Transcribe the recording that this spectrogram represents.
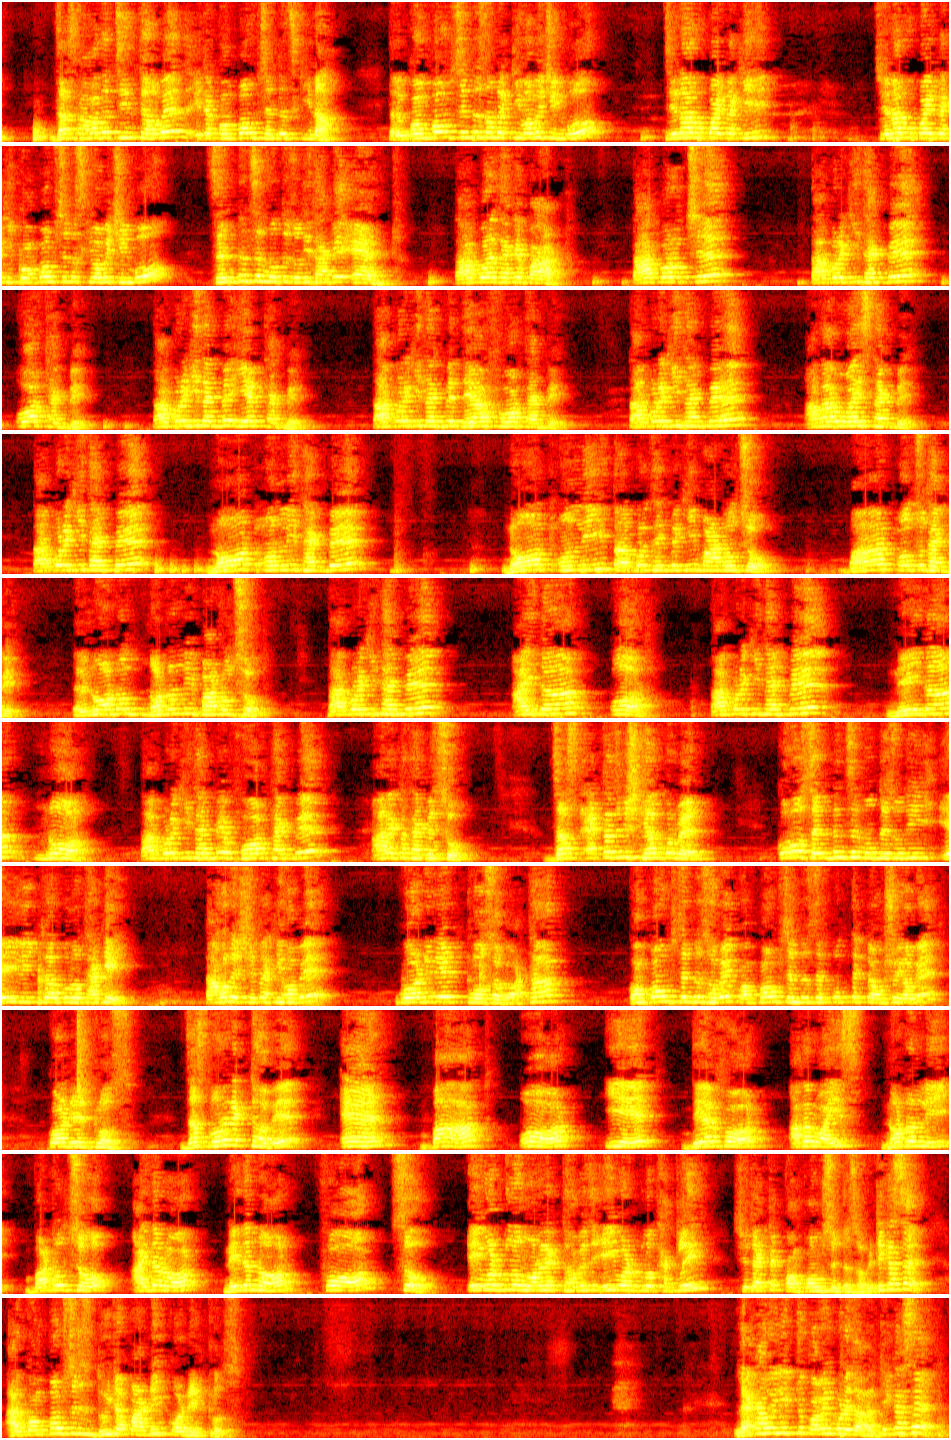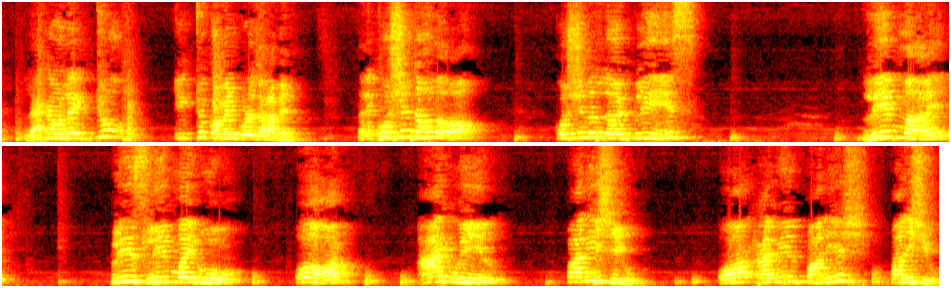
জাস্ট আমাদের চিনতে হবে এটা কম্পাউন্ড সেন্টেন্স কি না তাহলে কম্পাউন্ড সেন্টেন্স আমরা কীভাবে চিনবো? চেনার উপায়টা কি? চেনার উপায়টা কি? কম্পাউন্ড সেন্টেন্স কীভাবে চিনবো? সেন্টেন্সের মধ্যে যদি থাকে এন্ড তারপরে থাকে পার্ট তারপর হচ্ছে তারপরে কি থাকবে? অর থাকবে। তারপরে কি থাকবে? ইয়েট থাকবে। তারপরে কি থাকবে? দেয়ার ফর থাকবে। তারপরে কি থাকবে? আদারওয়াইজ থাকবে। তারপরে কি থাকবে? নট অনলি থাকবে। নট অনলি তারপরে থাকবে কি? বাট অলসো বাট অলসো থাকবে। তাহলে not not only but also তারপরে কি থাকবে? আইদার অর তারপরে কি থাকবে? নেইদার নর। তারপরে কি থাকবে? ফর থাকবে আর একটা থাকবে সো। জাস্ট একটা জিনিস খেয়াল করবেন, কোন সেন্টেন্সের মধ্যে যদি এই লিঙ্কারগুলো থাকে, তাহলে সেটা কি হবে? কোঅর্ডিনেট ক্লোজ হবে, অর্থাৎ কম্পাউন্ড সেন্টেন্স হবে, কম্পাউন্ড সেন্টেন্সের প্রত্যেকটা অংশই হবে কোঅর্ডিনেট ক্লোজ। জাস্ট মনে রাখতে হবে and but or yet therefore otherwise not only but also either or neither nor for so এই ওয়ার্ডগুলো মনে রাখতে হবে যে এই ওয়ার্ডগুলো থাকলেই সেটা একটা কম্পাউন্ড সেন্টেন্স হবে, ঠিক আছে? আর কম্পাউন্ড সেন্টেন্স দুইটা পার্টই কোঅর্ডিনেট ক্লোজ লেখা হইলে একটু কমেন্ট করে জানান, ঠিক আছে? লেখা হলে একটু একটু কমেন্ট করে জানাবেন। তাহলে কোশ্চেনটা হলো কোশ্চেনটা যদি হয় please leave my please leave my room or I will punish you or I will punish punish you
